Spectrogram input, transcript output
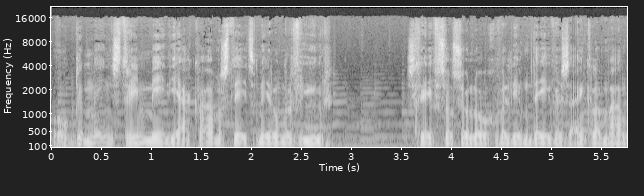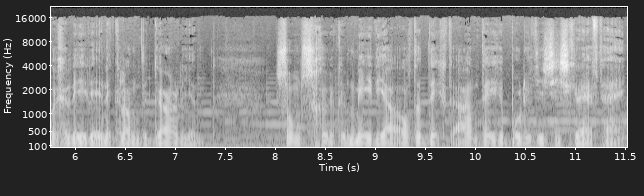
Ook de mainstream media kwamen steeds meer onder vuur, schreef socioloog William Davis enkele maanden geleden in de krant The Guardian. Soms schurken media al te dicht aan tegen politici, schrijft hij,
